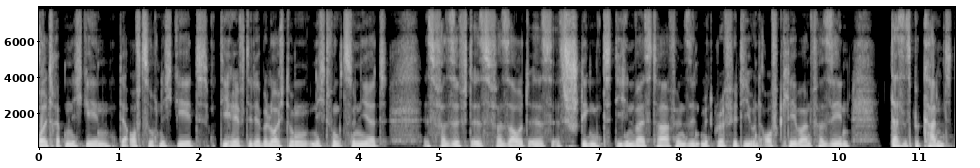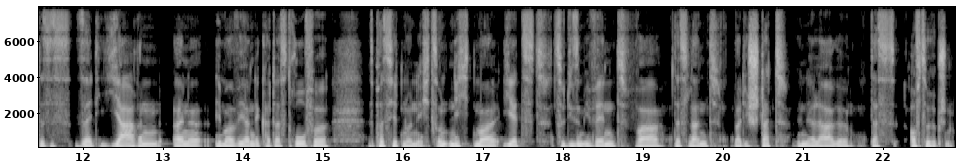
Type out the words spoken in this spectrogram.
Rolltreppen nicht gehen, der Aufzug nicht geht, die Hälfte der Beleuchtung nicht funktioniert, es versifft ist, versaut ist, es stinkt, die Hinweistafeln sind mit Graffiti und Aufklebern versehen. Das ist bekannt, das ist seit Jahren eine immerwährende Katastrophe. Es passiert nur nichts. Und nicht mal jetzt zu diesem Event war das Land, war die Stadt in der Lage, das aufzuhübschen.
